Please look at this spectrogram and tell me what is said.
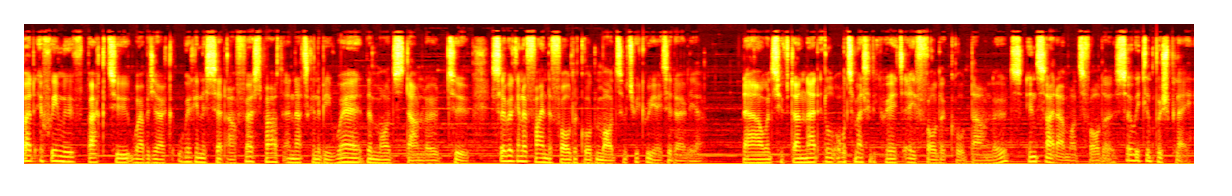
But if we move back to Wabbajack we're going to set our first path and that's going to be where the mods download to. So we're going to find the folder called mods which we created earlier now, once you've done that, it'll automatically create a folder called downloads inside our mods folder so we can push play.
